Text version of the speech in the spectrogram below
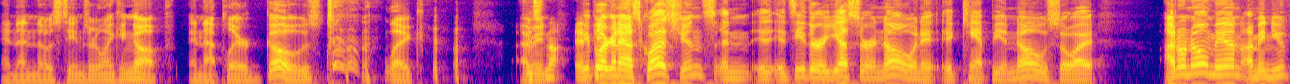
and then those teams are linking up, and that player goes, like. I It's mean, not- people pe- are going to ask questions, and it, it's either a yes or a no, and it, it can't be a no. So I, I don't know, man. I mean, you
